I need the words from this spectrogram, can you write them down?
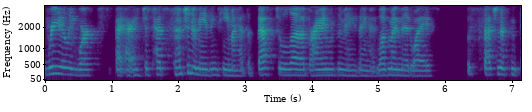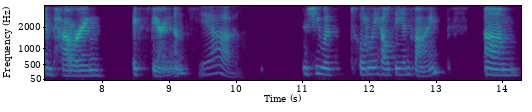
really worked. I, I just had such an amazing team. I had the best doula. Brian was amazing. I love my midwife. It was such an empowering experience. Yeah. And she was totally healthy and fine. Um,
